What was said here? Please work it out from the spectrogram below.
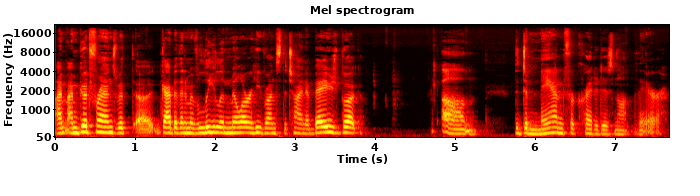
I'm, I'm good friends with a guy by the name of Leland Miller. He runs the China Beige book. Um, the demand for credit is not there.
